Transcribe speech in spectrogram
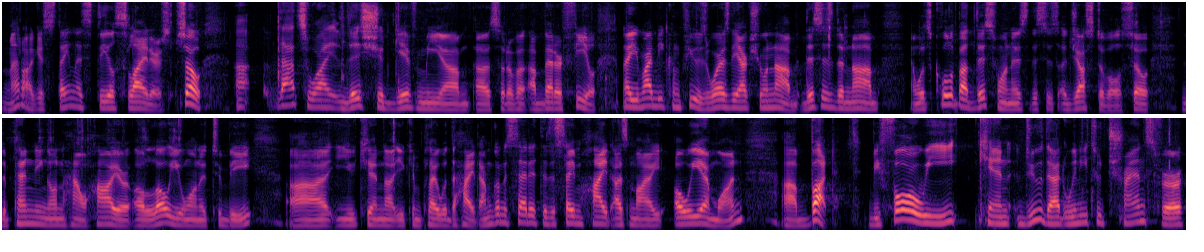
metal, I guess stainless steel sliders. So uh, that's why this should give me um, a, sort of a, a, better feel. Now you might be confused, where's the actual knob? This is the knob, and what's cool about this one is this is adjustable. So depending on how high or, low you want it to be, uh, you, can, uh, you can play with the height. I'm gonna set it to the same height as my OEM one, uh, but before we can do that, we need to transfer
